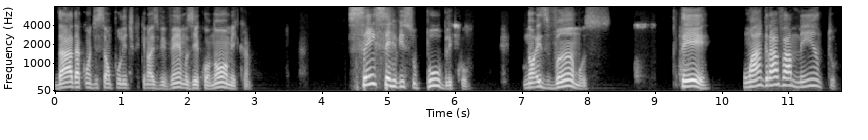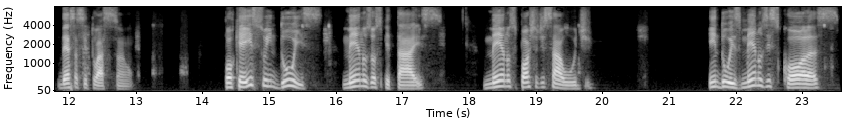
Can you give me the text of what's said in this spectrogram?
dada a condição política que nós vivemos e econômica, sem serviço público, nós vamos ter um agravamento dessa situação. Porque isso induz menos hospitais, menos postos de saúde, induz menos escolas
